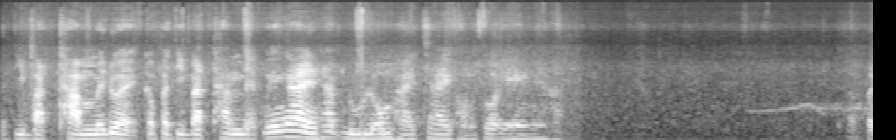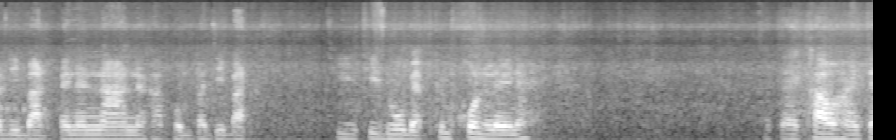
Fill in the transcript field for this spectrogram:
ปฏิบัติธรรมไปด้วย ก็ปฏิบัติธรรมแบบง่ายๆนะครับ ดูลมหายใจของตัวเองนะครับปฏิบัติไปนานๆนะครับ ผมปฏิบัติที่ที่ดูแบบเข้มข้นเลยนะหายใจเข้าหายใจ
